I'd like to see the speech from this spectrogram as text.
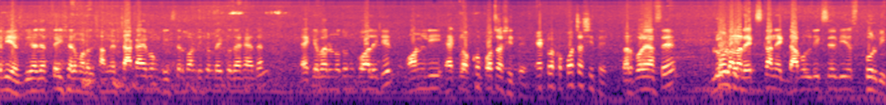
এবিএস দুই হাজার তেইশের মডেল সামনের চাকা এবং ডিক্সের কন্ডিশনটা একটু দেখা দেন। একেবারে নতুন কোয়ালিটির অনলি এক লক্ষ পঁচাশিতে। এক লক্ষ পঁচাশিতে। তারপরে আছে blue colour X connect double ডিক্স এবিএস ফোর বি।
